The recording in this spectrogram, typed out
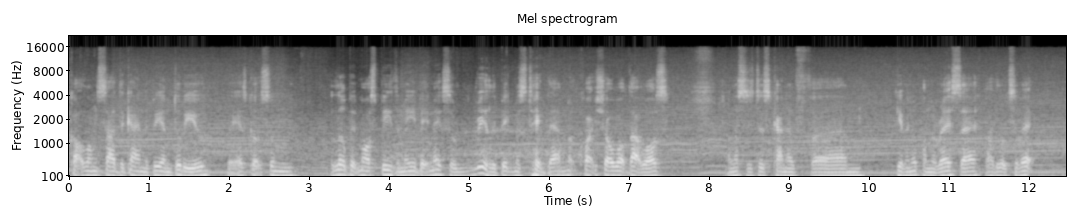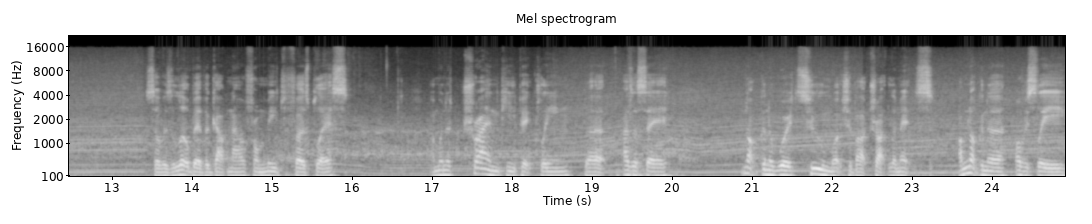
Got alongside the guy in the BMW, but he has got some a little bit more speed than me, but he makes a really big mistake there. I'm not quite sure what that was, unless he's just kind of um, giving up on the race there, by the looks of it. So there's a little bit of a gap now from me to first place. I'm going to try and keep it clean, but as I say, not going to worry too much about track limits. I'm not going to obviously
